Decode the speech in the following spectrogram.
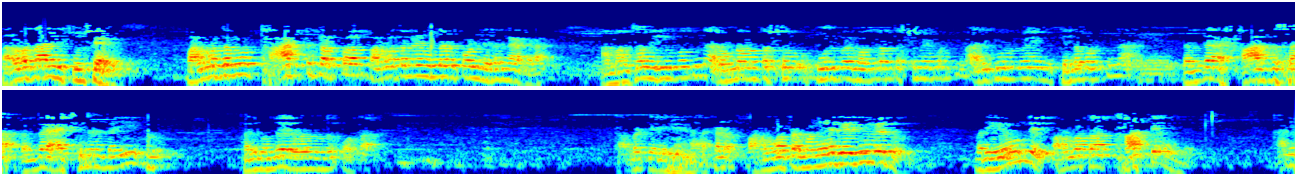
పర్వతాన్ని చూశాడు. పర్వతము థాట్ తప్ప పర్వతమే ఉందనుకోండి నిజంగా అక్కడ. ఆ మంచం విరిగిపోతుంది ఆ రెండో అంతస్తు కూలిపోయి మొదటి అంతస్తు మీద పడుతుంది అది కూలిపోయి కింద పడుతుంది పెద్ద హార్డ్ పెద్ద యాక్సిడెంట్ అయ్యి ఇప్పుడు పది మంది ఇరవై మంది పోతారు. కాబట్టి అక్కడ పర్వతం అనేది ఏదీ లేదు. మరి ఏముంది? పర్వత థాటే ఉంది. కానీ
